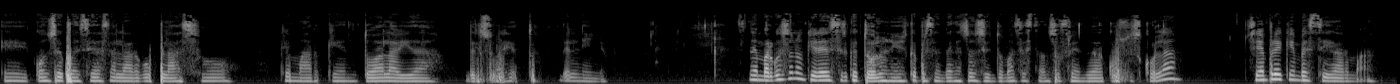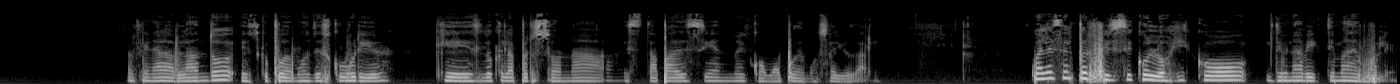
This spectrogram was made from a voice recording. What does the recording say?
eh, consecuencias a largo plazo que marquen toda la vida del sujeto, del niño. Sin embargo, eso no quiere decir que todos los niños que presentan estos síntomas están sufriendo de acoso escolar. Siempre hay que investigar más. Al final hablando es que podemos descubrir qué es lo que la persona está padeciendo y cómo podemos ayudarle. ¿Cuál es el perfil psicológico de una víctima de bullying?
